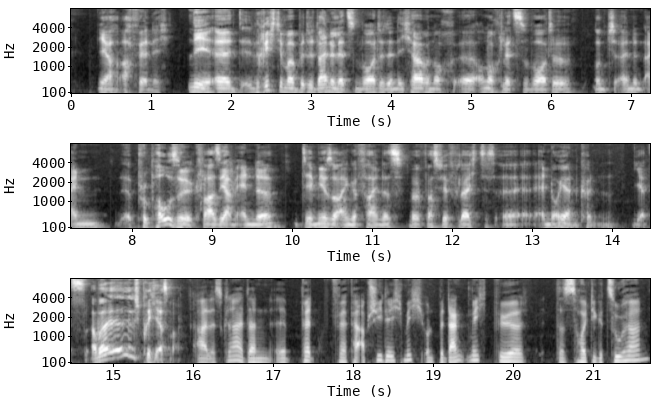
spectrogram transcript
ja, ach, wer nicht. Nee, äh, richte mal bitte deine letzten Worte, denn ich habe noch äh, auch noch letzte Worte und einen, ein äh, Proposal quasi am Ende, der mir so eingefallen ist, was wir vielleicht äh, erneuern könnten jetzt. Aber äh, sprich erstmal. Alles klar, dann äh, ver ver verabschiede ich mich und bedanke mich für das heutige Zuhören.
